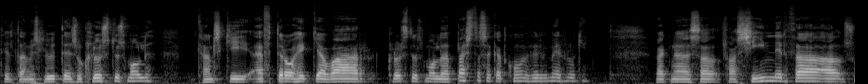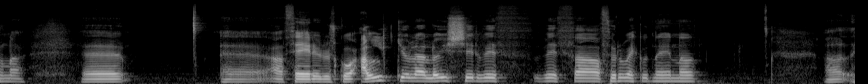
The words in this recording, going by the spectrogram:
til dæmis hluti eins og klustusmálið kannski eftir áhyggja var klustusmálið að besta sækert komið fyrir meirflokkin vegna þess að það sýnir það að svona uh, uh, að þeir eru sko algjörlega lausir við, við það veginn að að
